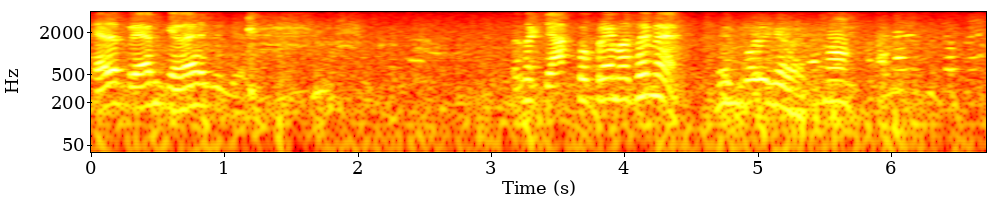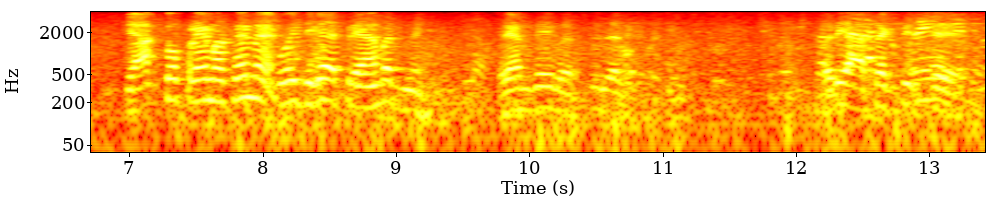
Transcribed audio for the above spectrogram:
ત્યારે પ્રેમ કહેવાય ક્યાંક તો પ્રેમ હશે ને? બોલી ક્યાંક તો પ્રેમ હશે ને? કોઈ જગ્યાએ પ્રેમ જ નહીં. પ્રેમ જેવી વસ્તુ જ બધી આસક્તિ છે.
